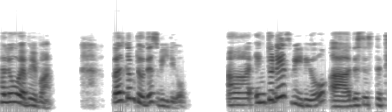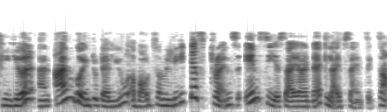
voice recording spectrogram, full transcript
Hello everyone. Welcome to this video. Uh, in today's video, uh, this is Tithi here and I'm going to tell you about some latest trends in CSIR NET Life Science exam.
